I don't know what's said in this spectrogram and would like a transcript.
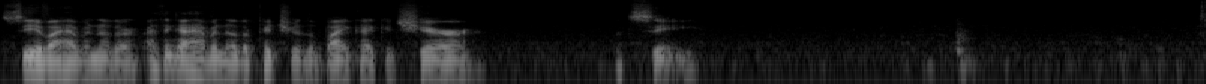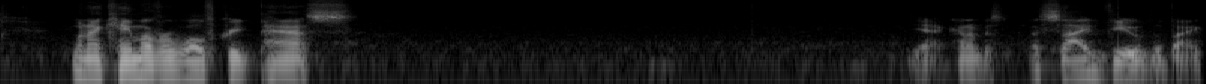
See if I have another. I think I have another picture of the bike I could share. Let's see. When I came over Wolf Creek Pass. Yeah, kind of a, a side view of the bike.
